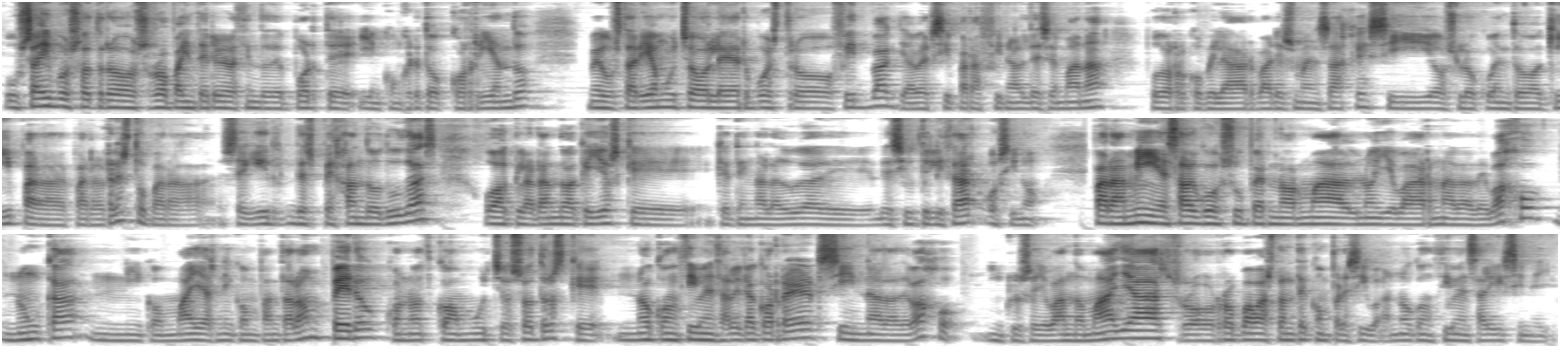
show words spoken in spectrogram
¿Usáis vosotros ropa interior haciendo deporte y en concreto corriendo? Me gustaría mucho leer vuestro feedback y a ver si para final de semana puedo recopilar varios mensajes y os lo cuento aquí para, el resto, para seguir despejando dudas o aclarando a aquellos que, tengan la duda de, de si utilizar o si no. Para mí es algo súper normal no llevar nada debajo, nunca ni con mallas ni con pantalón, pero conozco a muchos otros que no conciben salir a correr sin nada debajo, incluso llevando mallas o ropa bastante compresiva, no conciben salir sin ello.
